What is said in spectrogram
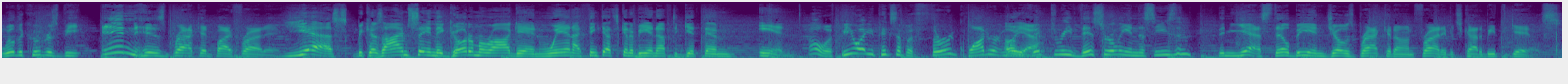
Will the Cougars be in his bracket by Friday? Yes, because I'm saying they go to Moraga and win. I think that's going to be enough to get them in. Oh, if BYU picks up a third quadrant Oh, one yeah. victory this early in the season, then yes, they'll be in Joe's bracket on Friday, but you got to beat the Gaels.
